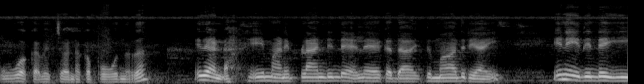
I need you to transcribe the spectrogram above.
പൂവൊക്കെ വെച്ചുകൊണ്ടൊക്കെ പോകുന്നത്. ഇത് ഈ മണി പ്ലാന്റിന്റെ ഇലയൊക്കെ ഇതാ ഇതുമാതിരിയായി. ഇനി ഇതിന്റെ ഈ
